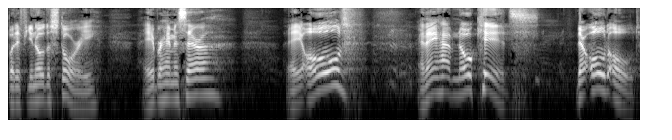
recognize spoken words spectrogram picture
But if you know the story, Abraham and Sarah, they old and they have no kids. They're old, old.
